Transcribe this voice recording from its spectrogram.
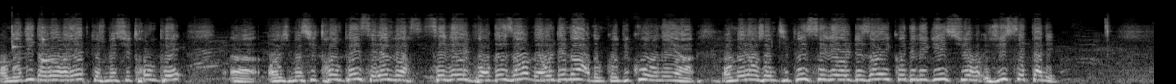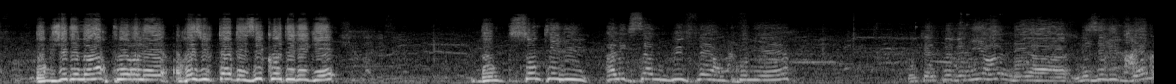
on me dit dans l'oreillette que je me suis trompé. Euh, je me suis trompé, c'est l'inverse. CVL pour deux ans, mais on le démarre. Donc du coup, on, euh, mélange un petit peu CVL deux ans, éco-délégué sur juste cette année. Donc je démarre pour les résultats des éco-délégués. Donc sont élus Alexandre Buffet en première. Donc elle peut venir, hein, les, euh, les élus viennent.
